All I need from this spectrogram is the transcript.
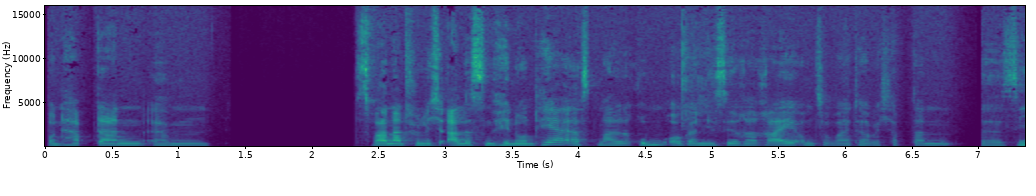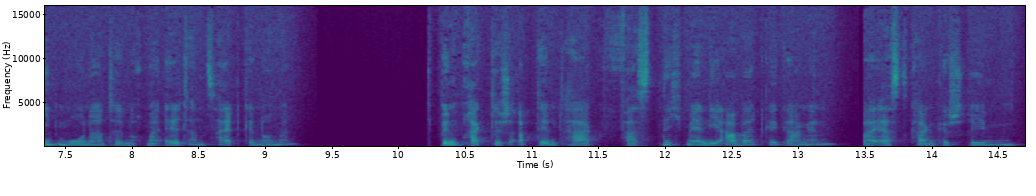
Und habe dann, ähm, es war natürlich alles ein Hin und Her, erstmal Rumorganisiererei und so weiter, aber ich habe dann äh, sieben Monate nochmal Elternzeit genommen. Ich bin praktisch ab dem Tag fast nicht mehr in die Arbeit gegangen, war erst krankgeschrieben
